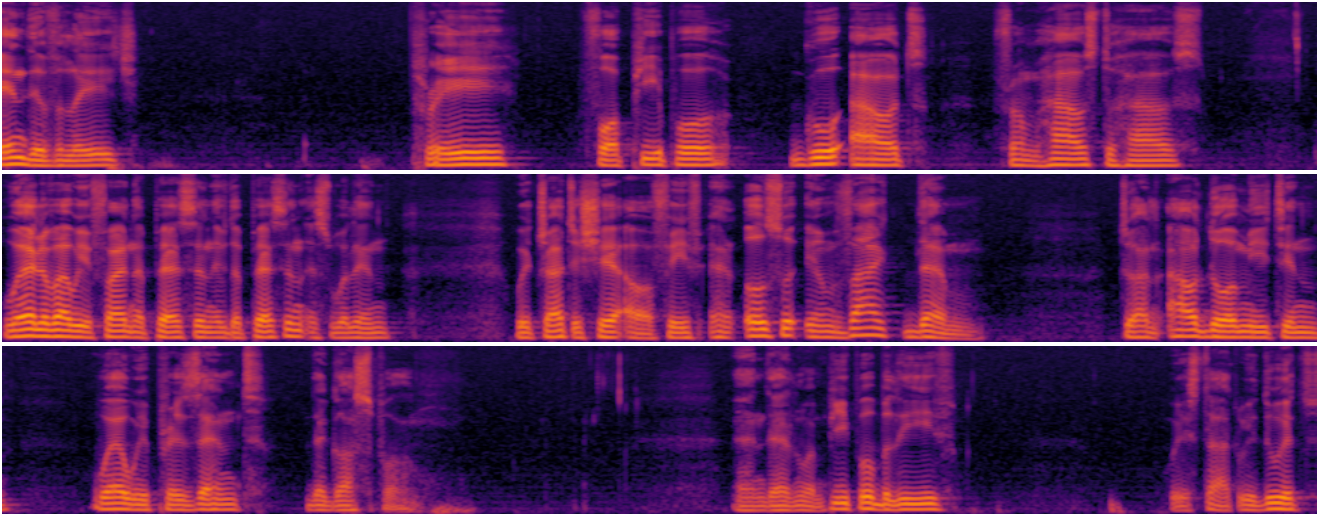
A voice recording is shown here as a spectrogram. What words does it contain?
in the village, pray for people, go out from house to house. Wherever we find a person, if the person is willing, we try to share our faith and also invite them to an outdoor meeting where we present the gospel. And then when people believe, we start. We do it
